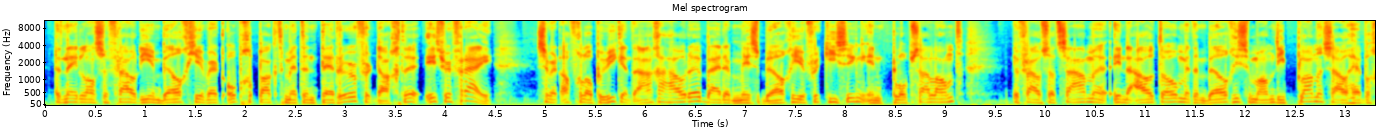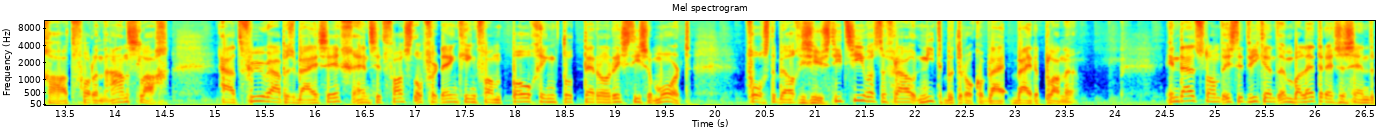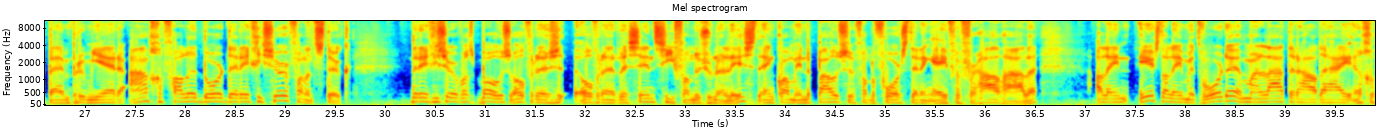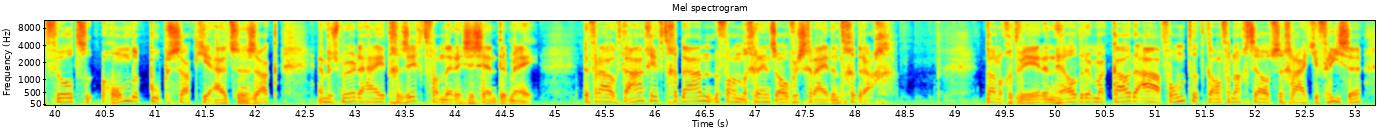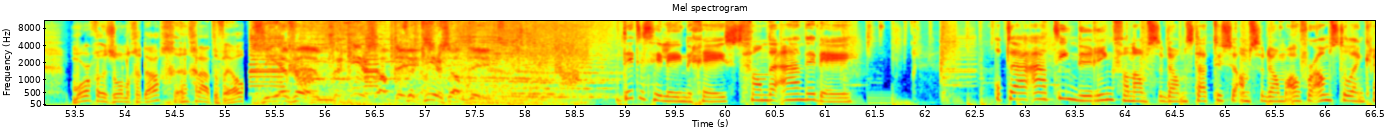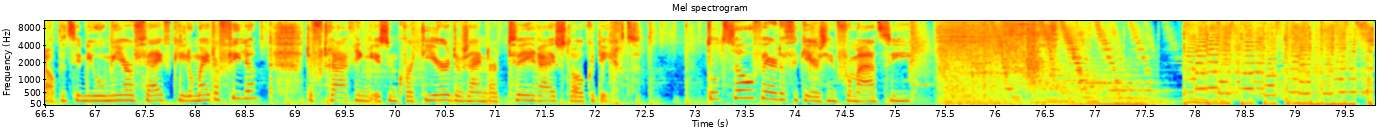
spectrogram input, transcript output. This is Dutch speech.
De Nederlandse vrouw die in België werd opgepakt met een terreurverdachte is weer vrij. Ze werd afgelopen weekend aangehouden bij de Miss België-verkiezing in Plopsaland. De vrouw zat samen in de auto met een Belgische man die plannen zou hebben gehad voor een aanslag. Hij had vuurwapens bij zich en zit vast op verdenking van poging tot terroristische moord. Volgens de Belgische justitie was de vrouw niet betrokken bij de plannen. In Duitsland is dit weekend een balletrecensent bij een première aangevallen door de regisseur van het stuk. De regisseur was boos over een, over een recensie van de journalist... en kwam in de pauze van de voorstelling even verhaal halen. Alleen, eerst alleen met woorden, maar later haalde hij een gevuld hondenpoepzakje uit zijn zak... en besmeurde hij het gezicht van de recensent ermee. De vrouw heeft aangifte gedaan van grensoverschrijdend gedrag. Dan nog het weer. Een heldere maar koude avond. Het kan vannacht zelfs een graadje vriezen. Morgen een zonnige dag, een graad of 11. ZFM, verkeersupdate. verkeersupdate. Dit is Helene de Geest van de ANWB. Op de A10, de ring van Amsterdam, staat tussen Amsterdam over Amstel en Knoopend in Nieuwemeer 5 kilometer file. De vertraging is een kwartier, er zijn er twee rijstroken dicht. Tot zover de verkeersinformatie.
